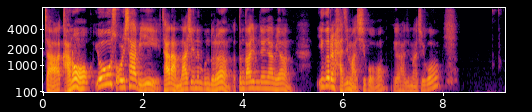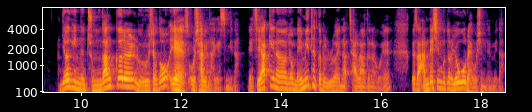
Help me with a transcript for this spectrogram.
자 간혹 요 솔샵이 잘 안 나시는 분들은 어떤 거 하시면 되냐면 이거를 하지 마시고 이걸 하지 마시고 여기 있는 중간 거를 누르셔도 예 솔샵이 나겠습니다. 예, 제 악기는 요 맨 밑에 거를 눌러야 잘 나더라고요. 그래서 안 되신 분들은 요거로 해보시면 됩니다.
